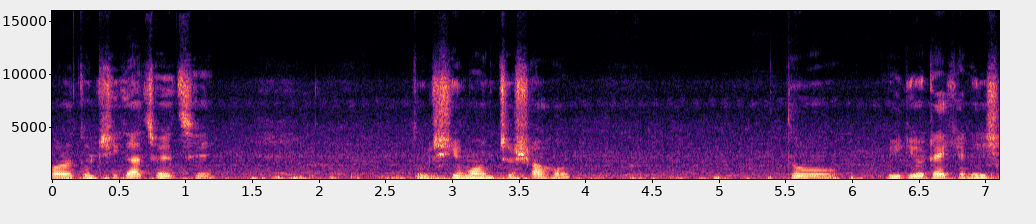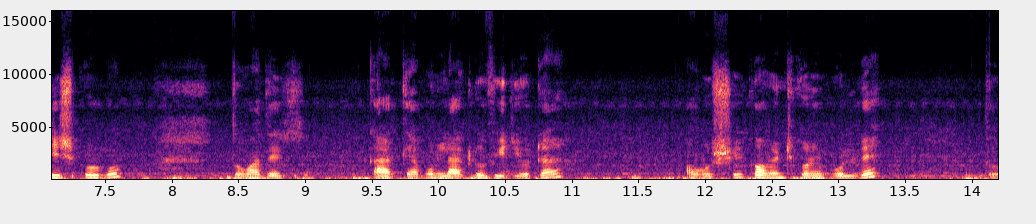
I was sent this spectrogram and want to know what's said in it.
বড় তুলসী গাছ হয়েছে। তুলসী মঞ্চ সহ। তো ভিডিওটা এখানেই শেষ করব। তোমাদের কার কেমন লাগল ভিডিওটা অবশ্যই কমেন্ট করে বলবে। তো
